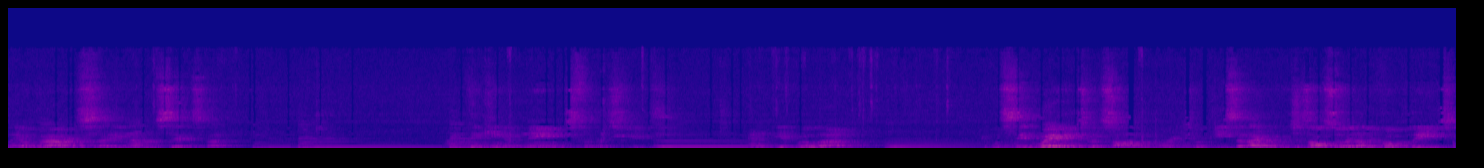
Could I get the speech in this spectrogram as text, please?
Leo Brouwer's study number six, but I'm thinking of names for this piece. And it will, um, will segue into a song or into a piece that I wrote, which is also another vocalese.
